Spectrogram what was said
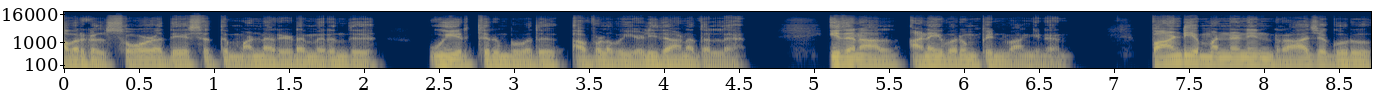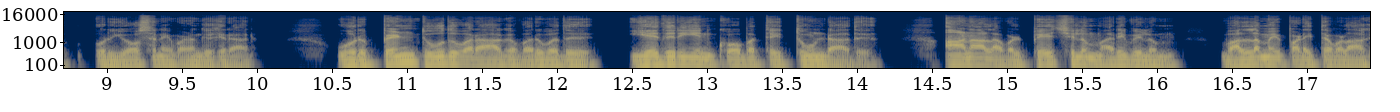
அவர்கள் சோழ தேசத்து மன்னரிடமிருந்து உயிர் திரும்புவது அவ்வளவு எளிதானதல்ல. இதனால் அனைவரும் பின்வாங்கினர். பாண்டிய மன்னனின் ராஜகுரு ஒரு யோசனை வழங்குகிறார். ஒரு பெண் தூதுவராக வருவது எதிரியின் கோபத்தை தூண்டாது. ஆனால் அவள் பேச்சிலும் அறிவிலும் வல்லமை படைத்தவளாக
